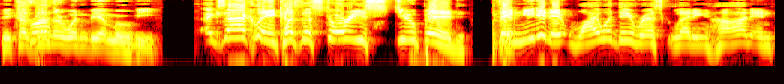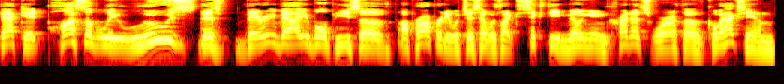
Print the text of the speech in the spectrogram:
Because Tru- then there wouldn't be a movie. Exactly, because the story's stupid. If they needed it, why would they risk letting Han and Beckett possibly lose this very valuable piece of uh, property, which they said was like 60 million credits worth of coaxium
